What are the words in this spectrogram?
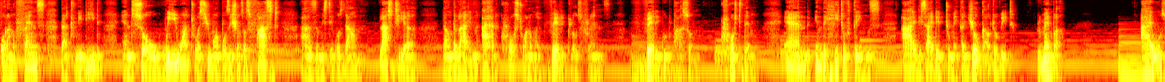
or an offense that we did. And so we want to assume our positions as fast as the mistake was done. Last year down the line i had crossed one of my very close friends very good person crossed them. And in the heat of things i decided to make a joke out of it. Remember I was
